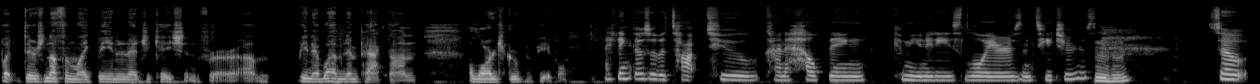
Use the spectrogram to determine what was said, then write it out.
but there's nothing like being in education for um, being able to have an impact on a large group of people. I think those are the top two kind of helping communities, lawyers, and teachers. Mm-hmm. So,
